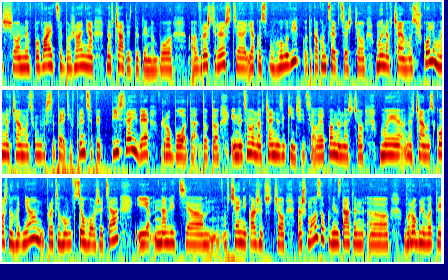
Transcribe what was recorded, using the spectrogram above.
що не вбивається бажання навчатись дитини, бо е, врешті-решт якось в голові така концепція, що ми навчаємось в школі, ми навчаємось в університеті. В принципі, після йде робота, тобто і на цьому навчання закінчується. Але я впевнена, що ми навчаємось кожного дня протягом всього життя, і навіть ем, вчені кажуть, що наш мозок він здатен е, вироблювати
